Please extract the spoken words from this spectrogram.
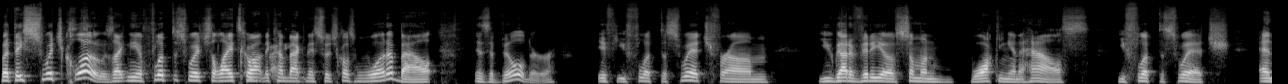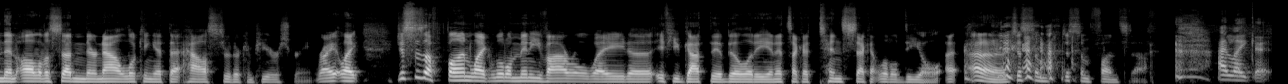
but they switch clothes. Like, you know, flip the switch, the lights go out and they come back and they switch clothes. What about as a builder if you flip the switch from you got a video of someone walking in a house, you flip the switch and then all of a sudden they're now looking at that house through their computer screen right like just as a fun like little mini viral way to if you've got the ability and it's like a 10 second little deal i, I don't know just some just some fun stuff I like it.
